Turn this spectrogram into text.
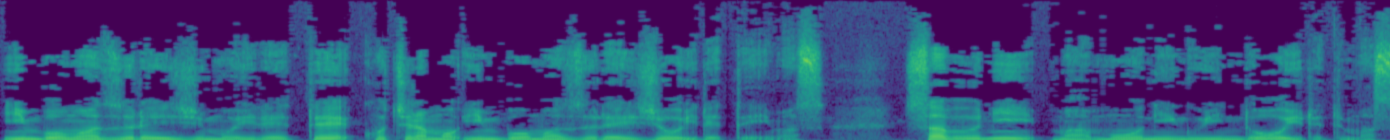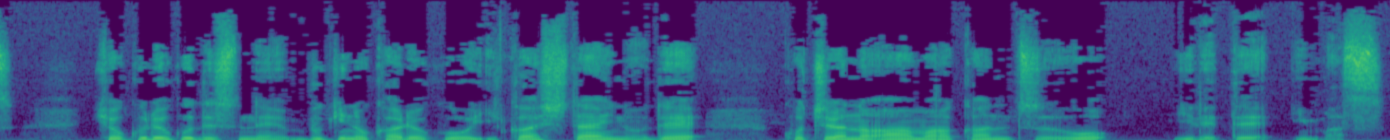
インボーマーズレイジも入れて、こちらもインボーマーズレイジを入れています。サブに、まあ、モーニングウィンドウを入れてます。極力ですね、武器の火力を活かしたいので、こちらのアーマー貫通を入れています。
